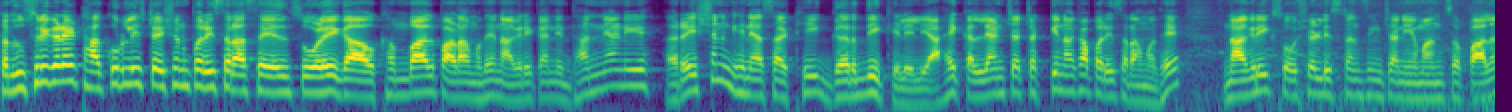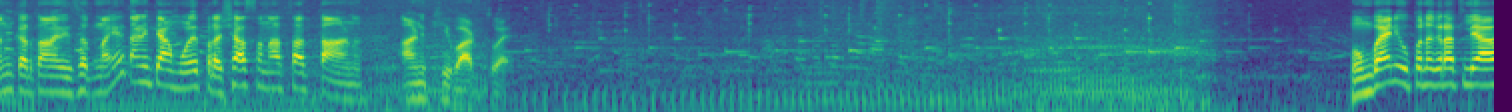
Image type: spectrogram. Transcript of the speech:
तर दुसरीकडे ठाकुर्ली स्टेशन परिसर असेल चोळेगाव खंबालपाडामध्ये नागरिकांनी धान्य आणि रेशन घेण्यासाठी गर्दी केलेली आहे. कल्याणच्या चक्कीनाका परिसरामध्ये नागरिक सोशल डिस्टन्सिंगच्या नियमांचं पालन करताना दिसत नाहीत आणि त्यामुळे प्रशासनाचा ताण आणखी वाढतोय. मुंबई आणि उपनगरातल्या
